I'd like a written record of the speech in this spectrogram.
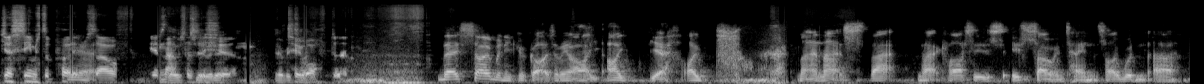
just seems to put Yeah. himself in that Those position too time. often. there's so many good guys. I mean, I, I, yeah, I, man, that's that that class is is so intense. I wouldn't. uh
